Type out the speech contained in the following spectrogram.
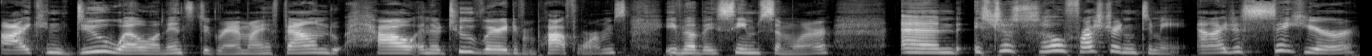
I can do well on Instagram. I have found how and they're two very different platforms even though they seem similar. And it's just so frustrating to me. And I just sit here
